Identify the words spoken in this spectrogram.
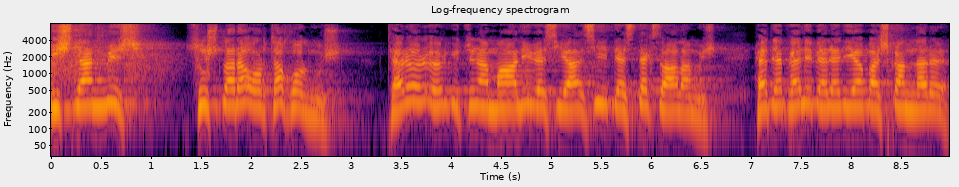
işlenmiş, suçlara ortak olmuş, terör örgütüne mali ve siyasi destek sağlamış, HDP'li belediye başkanları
